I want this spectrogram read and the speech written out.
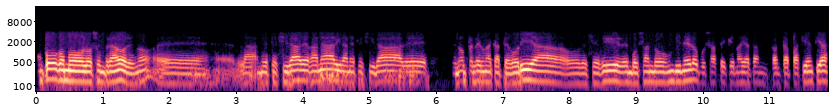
un poco como los entrenadores, ¿no? Eh, la necesidad de ganar y la necesidad de, no perder una categoría o de seguir embolsando un dinero, pues hace que no haya tanta paciencia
